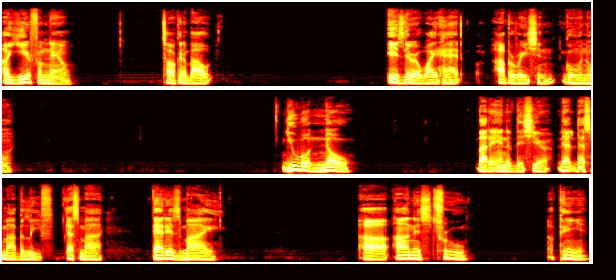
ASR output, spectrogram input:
a year from now talking about is there a white hat operation going on? You will know by the end of this year. That that's my belief. That's my that is my uh honest, true opinion.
